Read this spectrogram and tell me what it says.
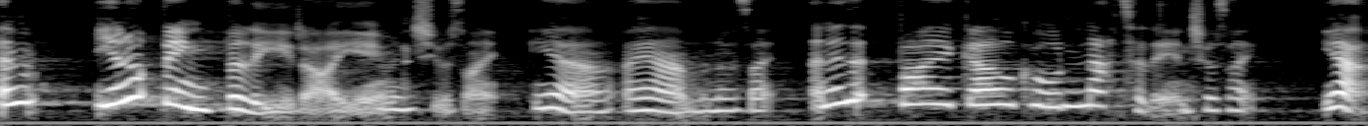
um, You're not being bullied, are you? And she was like, Yeah, I am. And I was like, And is it by a girl called Natalie? And she was like, Yeah.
